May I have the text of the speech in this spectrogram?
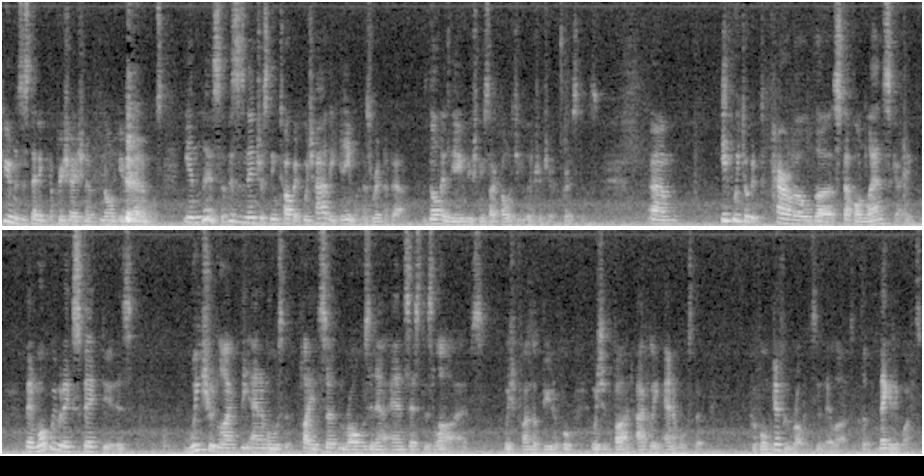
humans' aesthetic appreciation of non-human animals in this, this is an interesting topic which hardly anyone has written about. It's not in the evolutionary psychology literature, for instance. Um, if we took it to parallel the stuff on landscape, then what we would expect is we should like the animals that played certain roles in our ancestors' lives. We should find them beautiful. We should find ugly animals that perform different roles in their lives, the negative ones.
